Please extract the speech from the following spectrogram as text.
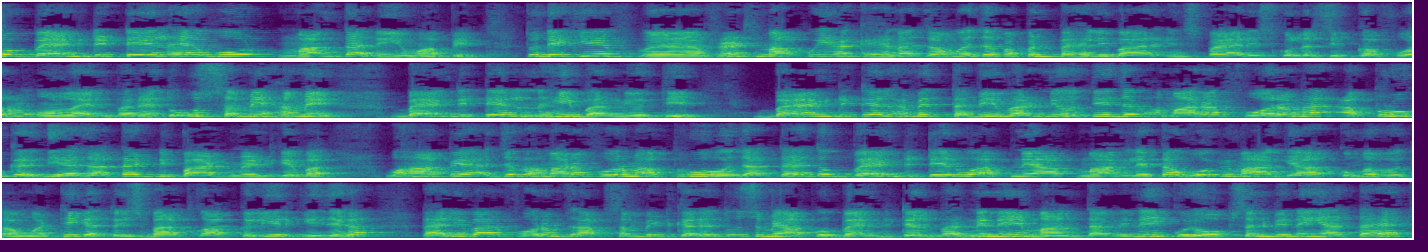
तो बैंक डिटेल है, वो माँगता नहीं वहाँ पे। तो देखिए फ्रेंड्स मैं आपको यहाँ कहना चाहूँगा, जब अपन पहली बार इंस्पायर स्कॉलरशिप का फॉर्म ऑनलाइन भरे तो उस समय हमें बैंक डिटेल नहीं भरनी होती है। बैंक डिटेल हमें तभी भरनी होती है जब हमारा फॉर्म है अप्रूव कर दिया जाता है डिपार्टमेंट के बाद। वहाँ पे जब हमारा फॉर्म अप्रूव हो जाता है तो बैंक डिटेल वो अपने आप मांग लेता है, वो भी मैं आगे आपको मैं बताऊँगा, ठीक है? तो इस बात को आप क्लियर कीजिएगा। पहली बार फॉर्म आप सबमिट करें तो उसमें आपको बैंक डिटेल भरने नहीं, माँगता भी नहीं, कोई ऑप्शन भी नहीं आता है।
